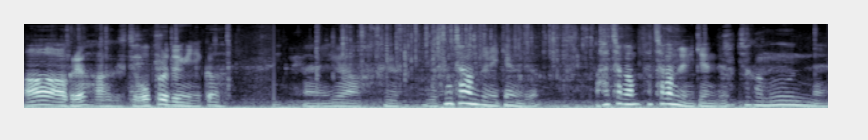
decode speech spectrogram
아, 아, 그래요? 아, 그쵸. 오프로드용이니까. 네, 이게, 아, 이거, 이거 승차감 좀 있겠는데요? 하차감? 하차감 좀 있겠는데요? 차감은 네.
